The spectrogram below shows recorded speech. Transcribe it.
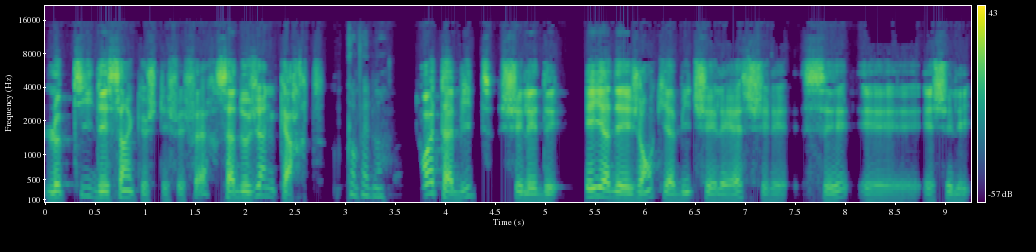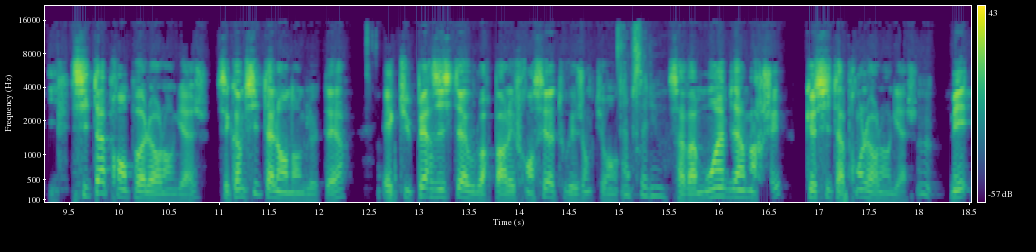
le petit dessin que je t'ai fait faire, ça devient une carte. Complètement. Toi, tu habites chez les D. Et il y a des gens qui habitent chez les S, chez les C et, chez les I. Si tu n'apprends pas leur langage, c'est comme si tu allais en Angleterre et que tu persistais à vouloir parler français à tous les gens que tu rencontres. Absolument. Ça va moins bien marcher que si tu apprends leur langage. Mm. Mais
